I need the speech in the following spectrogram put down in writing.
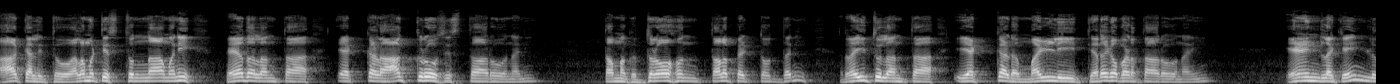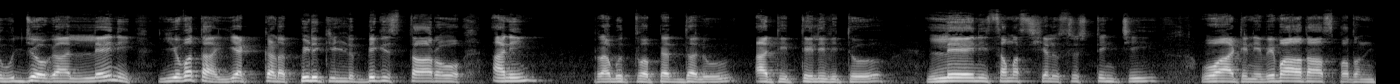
ఆకలితో అలమటిస్తున్నామని పేదలంతా ఎక్కడ ఆక్రోశిస్తారోనని తమకు ద్రోహం తలపెట్టొద్దని రైతులంతా ఎక్కడ మళ్ళీ తిరగబడతారోనని ఏండ్లకేండ్లు ఉద్యోగాలు లేని యువత ఎక్కడ పిడికిళ్ళు బిగిస్తారో అని ప్రభుత్వ పెద్దలు అతి తెలివితో లేని సమస్యలు సృష్టించి వాటిని వివాదాస్పదం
